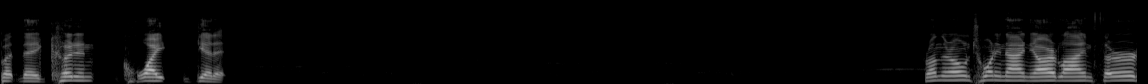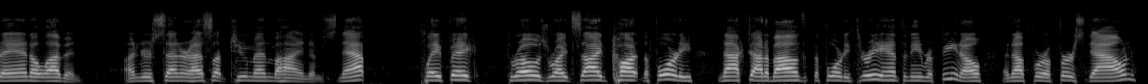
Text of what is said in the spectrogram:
but they couldn't quite get it. from their own 29 yard line, third and 11. Under center, Heslop, two men behind him. Snap, play fake, throws right side, caught at the 40, knocked out of bounds at the 43. Anthony Ruffino, enough for a first down.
